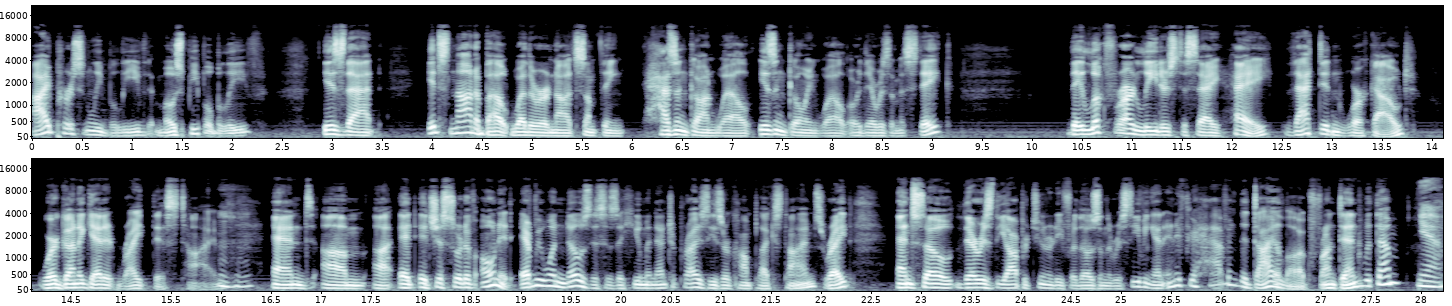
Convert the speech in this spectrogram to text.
I personally believe that most people believe, is that it's not about whether or not something hasn't gone well, isn't going well, or there was a mistake, they look for our leaders to say, hey, that didn't work out. We're going to get it right this time. Mm-hmm. And um, uh, it, it just sort of own it. Everyone knows this is a human enterprise. These are complex times, right? And so there is the opportunity for those on the receiving end. And if you're having the dialogue front end with them, yeah.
